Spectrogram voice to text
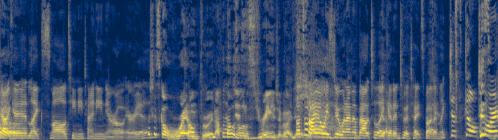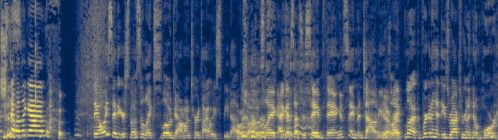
Yeah. jagged, like small, teeny tiny, narrow areas. Let's just go right on through it. I thought that was a little strange of an idea. That's what Yeah. I always do when I'm about to like Yeah. get into a tight spot. I'm like, just go Just- for it, just- step on the gas. They always say that you're supposed to like slow down on turns. I always speed up. Oh, so I was like, I guess that's the same thing. It's the same mentality. Yeah, it's like, look, if we're gonna hit these rocks, we're gonna hit them hard.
